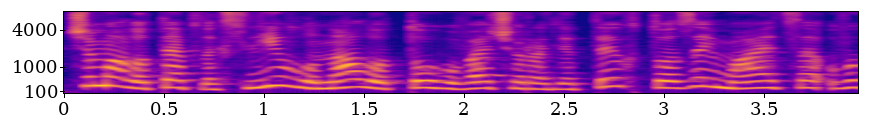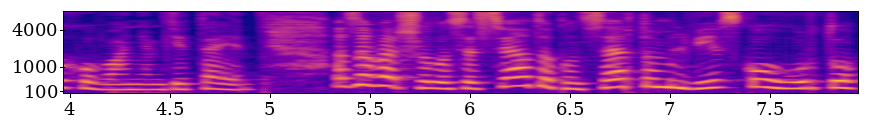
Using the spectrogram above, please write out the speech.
Чимало теплих слів лунало того вечора для тих, хто займається вихованням дітей. А завершилося свято концертом львівського гурту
